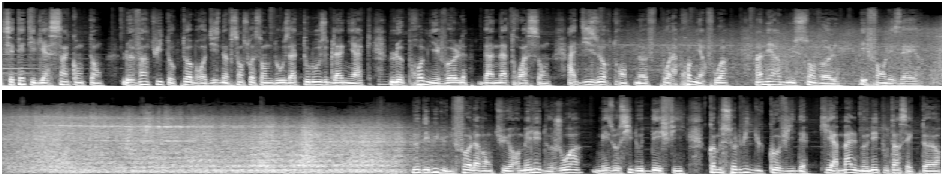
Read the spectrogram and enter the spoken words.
C'était il y a 50 ans, le 28 octobre 1972 à Toulouse-Blagnac, le premier vol d'un A300 à 10h39 pour la première fois, un Airbus s'envole et fend les airs. Le début d'une folle aventure mêlée de joie, mais aussi de défis, comme celui du Covid, qui a malmené tout un secteur,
